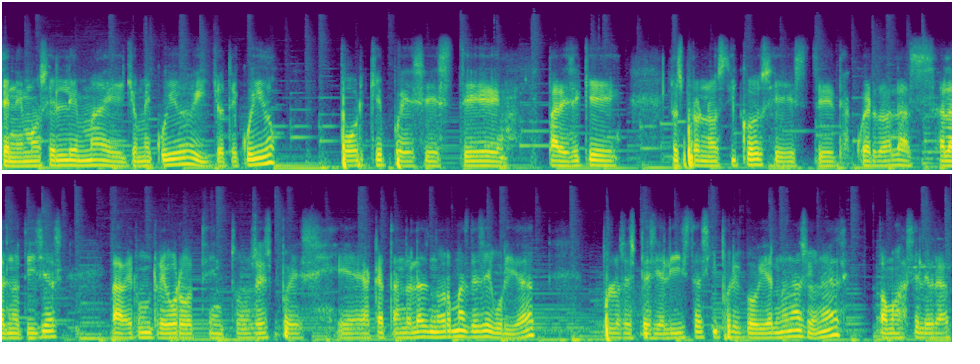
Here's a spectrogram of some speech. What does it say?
Tenemos el lema de yo me cuido y yo te cuido porque pues este parece que los pronósticos este, de acuerdo a las, a las noticias va a haber un rebrote entonces pues eh, acatando las normas de seguridad por los especialistas y por el gobierno nacional, vamos a celebrar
